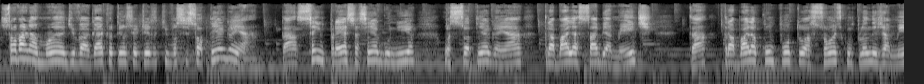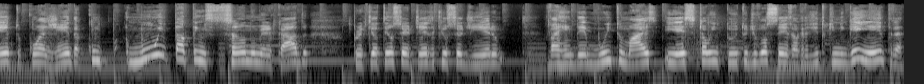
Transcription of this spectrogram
só vai na manhã devagar que eu tenho certeza que você só tem a ganhar tá? Sem pressa, sem agonia, você só tem a ganhar. Trabalha sabiamente, tá? Trabalha com pontuações, com planejamento, com agenda, com muita atenção no mercado, porque eu tenho certeza que o seu dinheiro vai render muito mais e esse é o intuito de vocês. Eu acredito que ninguém entra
